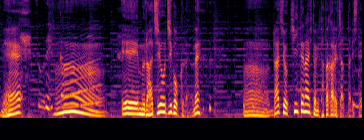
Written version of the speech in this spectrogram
ね。そうですか。ん。AM ラジオ地獄だよね。うん。ラジオ聞いてない人に叩かれちゃったりして。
